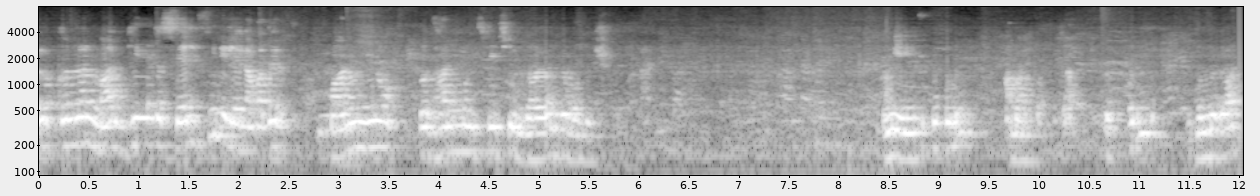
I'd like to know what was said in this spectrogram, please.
লোক কল্যাণ মার্গ দিয়ে একটা সেলফি নিলেন আমাদের মাননীয় প্রধানমন্ত্রী শ্রী নরেন্দ্র মোদী আমি এইটুকু বলি আমার কথা ধন্যবাদ।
